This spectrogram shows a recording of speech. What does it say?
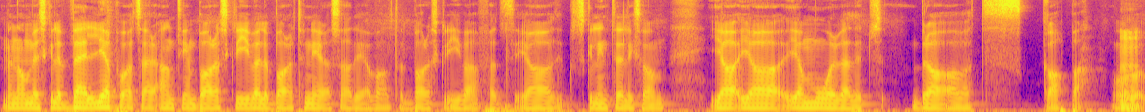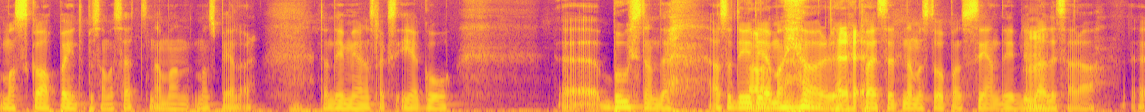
Men om jag skulle välja på att så här, antingen bara skriva eller bara turnera så hade jag valt att bara skriva. För att jag skulle inte liksom, jag, jag, jag mår väldigt bra av att skapa. Och Mm. man skapar ju inte på samma sätt när man, man spelar. Utan det är mer en slags ego eh, boostande. Alltså det är Ja. det man gör på ett sätt när man står på en scen. Det blir Mm. väldigt så här, eh,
